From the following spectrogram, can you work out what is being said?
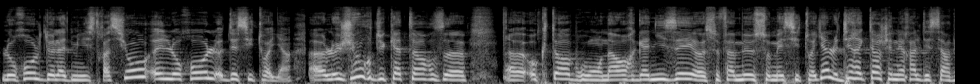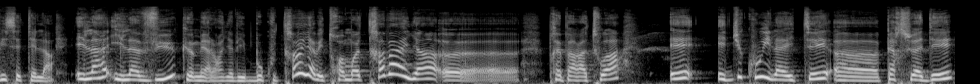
le rôle de l'administration et le rôle des citoyens. Euh, le jour du 14 euh, octobre où on a organisé ce fameux sommet citoyen, le directeur général des services était là. Et là, il a vu que, mais alors il y avait beaucoup de travail, il y avait trois mois de travail hein, préparatoire, et et du coup, il a été euh, persuadé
